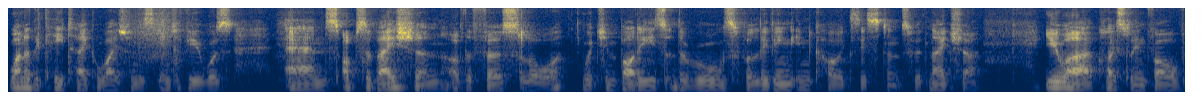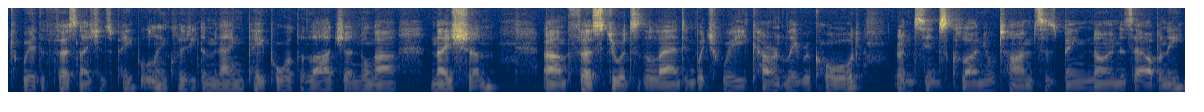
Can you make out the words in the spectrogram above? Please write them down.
One of the key takeaways from this interview was Anne's observation of the first law, which embodies the rules for living in coexistence with nature. You are closely involved with the First Nations people, including the Menang people of the larger Noongar nation, um, first stewards of the land in which we currently record, and since colonial times has been known as Albany.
